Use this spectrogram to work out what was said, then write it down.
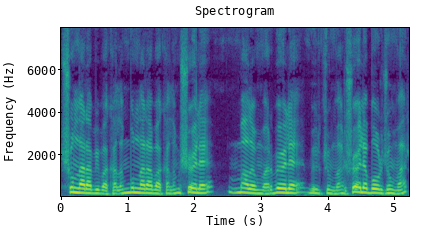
Şunlara bir bakalım, bunlara bakalım. Şöyle malım var, böyle mülküm var, şöyle borcum var.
